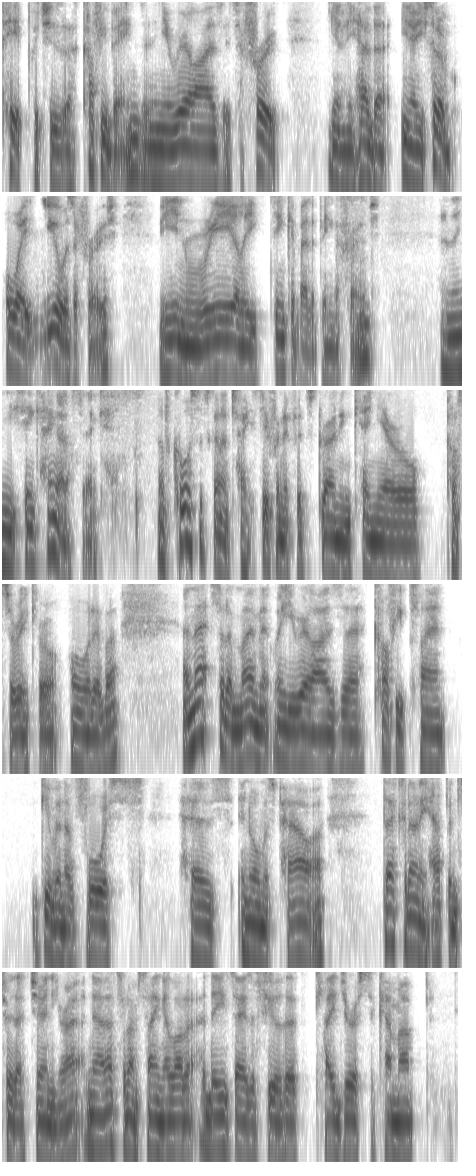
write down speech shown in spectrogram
pip, which is the coffee beans, and then you realise it's a fruit. You know, you have that. You know, you sort of always knew it was a fruit, but you didn't really think about it being a fruit. And then you think, hang on a sec, of course it's going to taste different if it's grown in Kenya or Costa Rica or, or whatever. And that sort of moment where you realize the coffee plant, given a voice, has enormous power, that could only happen through that journey, right? Now, that's what I'm saying. A lot of these days, a few of the plagiarists that come up and,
